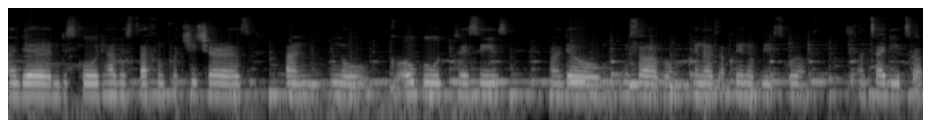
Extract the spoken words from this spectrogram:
And then the school they have a staff room for teachers and you know all good places. And um, we also have um, cleaners that clean up the school and tidy it up.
